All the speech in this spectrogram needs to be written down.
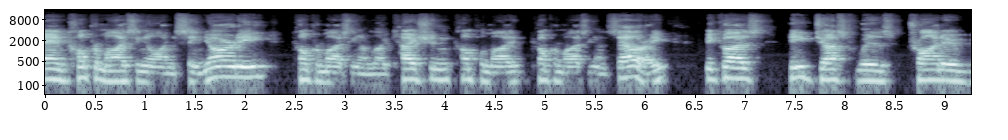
and compromising on seniority, compromising on location, compromising on salary because he just was trying to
